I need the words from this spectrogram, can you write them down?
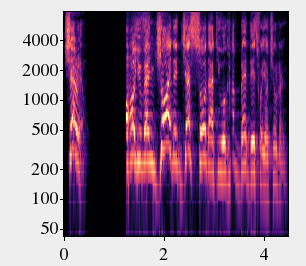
Cheryl, or you've enjoyed it just so that you will have birthdays for your children?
